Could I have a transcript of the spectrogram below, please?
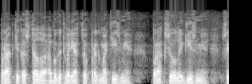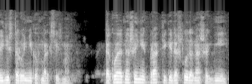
Практика стала обоготворяться в прагматизме, праксиологизме среди сторонников марксизма. Такое отношение к практике дошло до наших дней.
